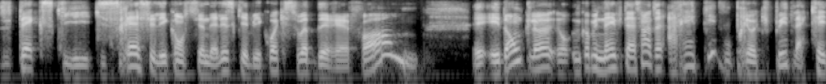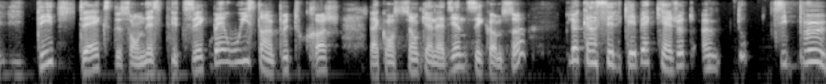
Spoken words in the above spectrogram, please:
du texte qui, qui serait chez les constitutionnalistes québécois qui souhaitent des réformes. Et, donc, là, comme une invitation à dire arrêtez de vous préoccuper de la qualité du texte, de son esthétique. Ben oui, c'est un peu tout croche, la Constitution canadienne, c'est comme ça. Puis là, quand c'est le Québec qui ajoute un tout petit peu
